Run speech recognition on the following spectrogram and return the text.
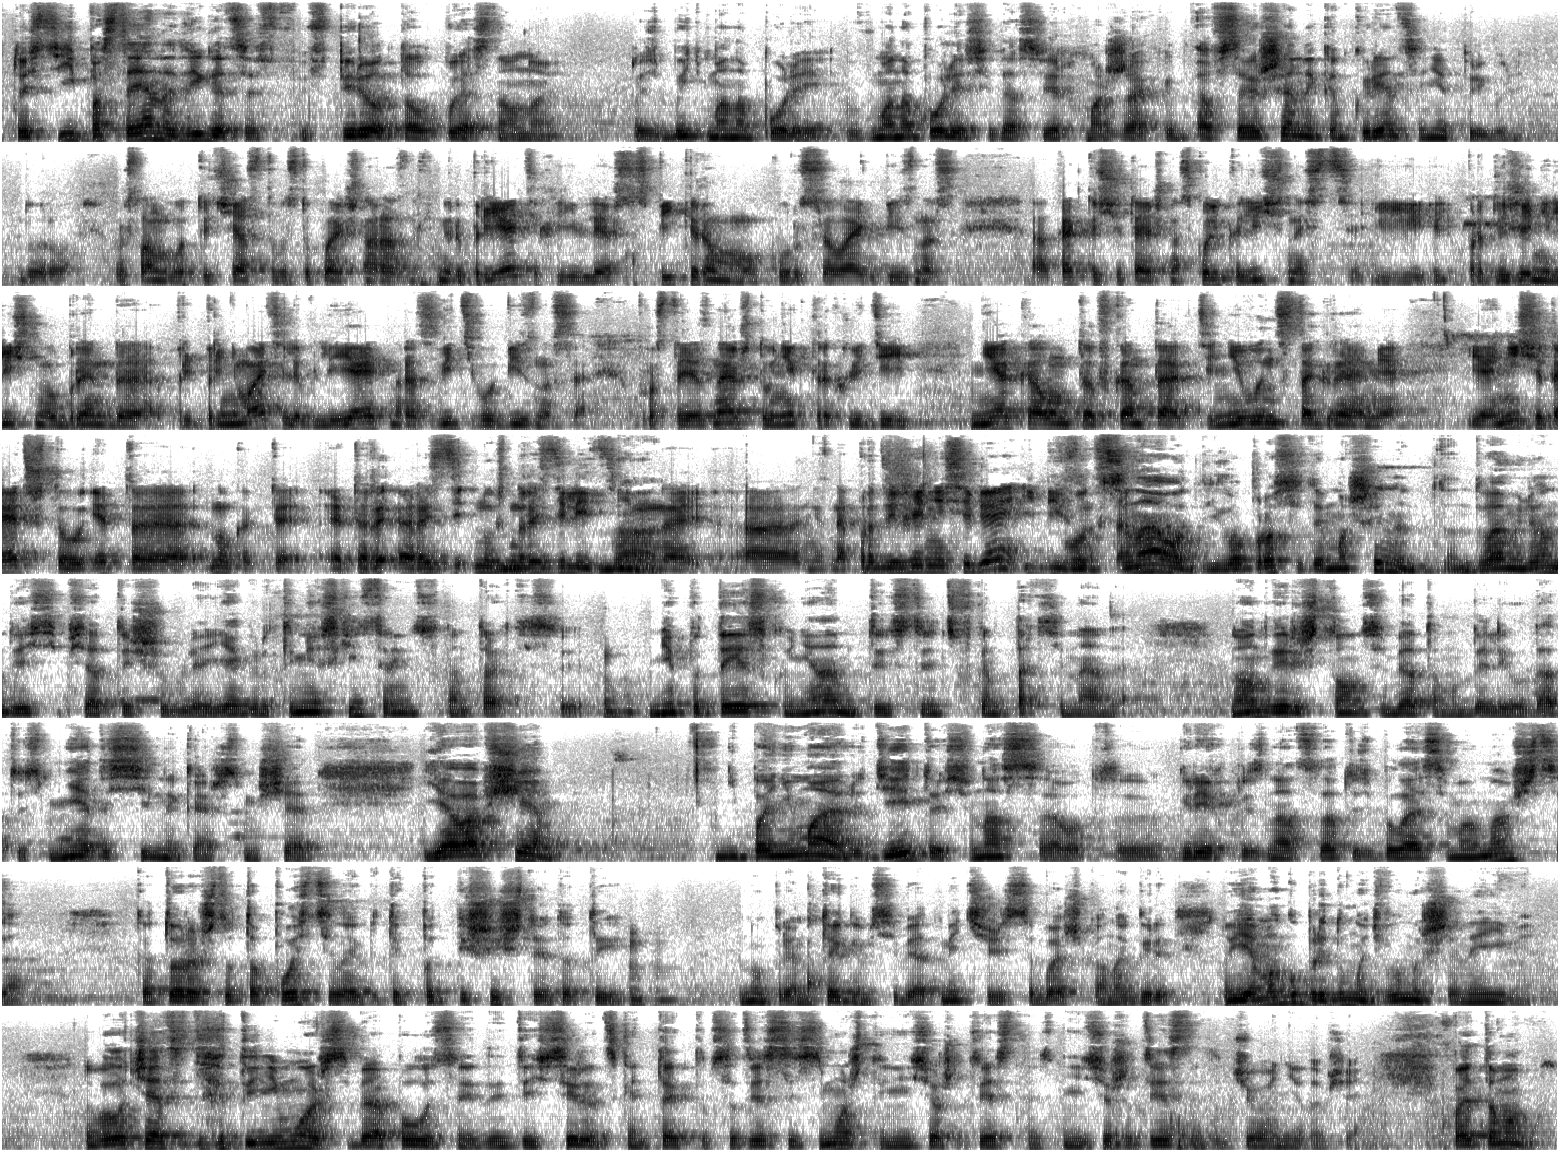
То есть и постоянно двигаться вперед толпы основной. То есть быть монополией. В монополии всегда сверхмаржа, а в совершенной конкуренции нет прибыли. Здорово. Руслан, вот ты часто выступаешь на разных мероприятиях и являешься спикером курса Like Business. А как ты считаешь, насколько личность и продвижение личного бренда предпринимателя влияет на развитие его бизнеса? Просто я знаю, что у некоторых людей ни аккаунта ВКонтакте, ни в Инстаграме, и они считают, что это, ну, как-то, это разде- нужно разделить да. именно, а, не знаю, продвижение себя и бизнеса. Вот цена, вот и вопрос этой машины 2 миллиона 250 тысяч рублей. Я говорю, ты мне скинь страницу ВКонтакте свою. Uh-huh. Мне ПТС-ку не надо, ты страницу ВКонтакте надо. Но он говорит, что он себя там удалил, да, то есть мне это сильно, конечно, смущает. Я вообще не понимаю людей, то есть у нас э, вот э, грех признаться, да, то есть была СММщица, которая что-то постила, я говорю, так подпиши, что это ты. Uh-huh. Ну, прям тегом себя отметь через собачку. Она говорит, ну, я могу придумать вымышленное имя. Но получается, ты, ты не можешь себя полностью идентифицировать с контактом. Соответственно, если не можешь, ты несешь ответственность. Не несешь ответственность, ничего нет вообще. Поэтому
